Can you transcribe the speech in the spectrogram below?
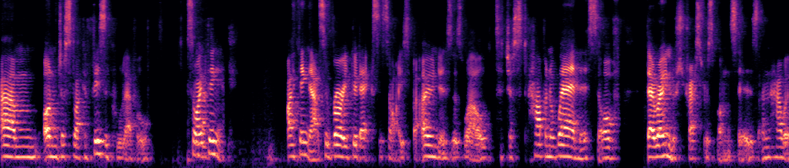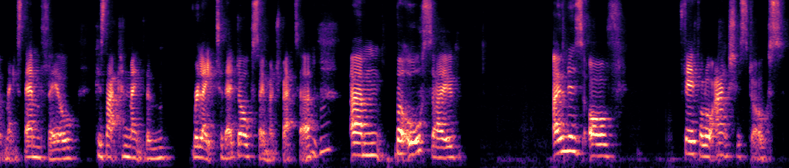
um, on just like a physical level. So yeah. i think i think that's a very good exercise for owners as well to just have an awareness of their own stress responses and how it makes them feel because that can make them relate to their dog so much better mm-hmm. um, but also owners of fearful or anxious dogs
